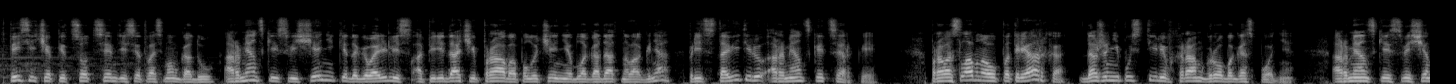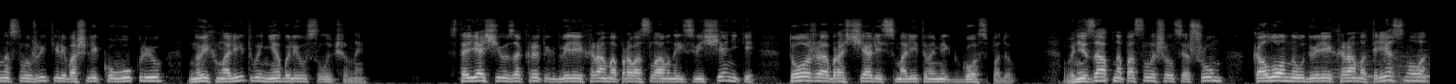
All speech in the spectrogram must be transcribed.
В 1578 году армянские священники договорились о передаче права получения благодатного огня представителю армянской церкви. Православного патриарха даже не пустили в храм гроба Господня. Армянские священнослужители вошли к Увуклию, но их молитвы не были услышаны. Стоящие у закрытых дверей храма православные священники тоже обращались с молитвами к Господу. Внезапно послышался шум, колонна у дверей храма треснула,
